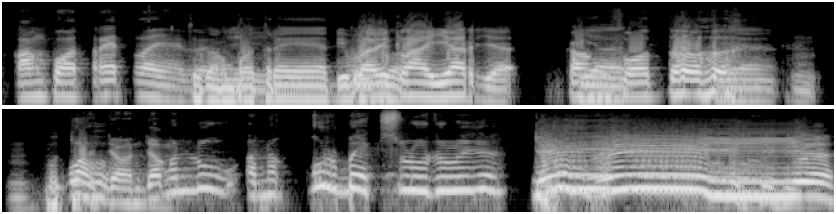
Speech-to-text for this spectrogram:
Tukang potret lah ya. tukang Iya. potret Di balik Gua- layar ya. Kang Iya. foto. ya, foto Wah, jangan-jangan lu anak urbex lu dulunya. Iya.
